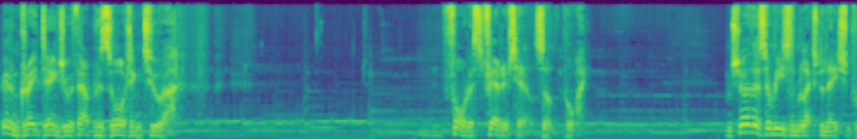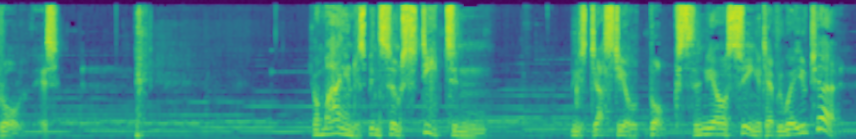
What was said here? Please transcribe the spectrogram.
You're in great danger without resorting to uh, forest fairy tales, old boy. I'm sure there's a reasonable explanation for all of this. Your mind has been so steeped in these dusty old books, then you're seeing it everywhere you turn.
